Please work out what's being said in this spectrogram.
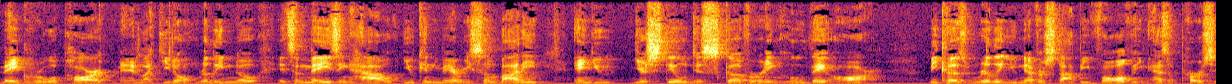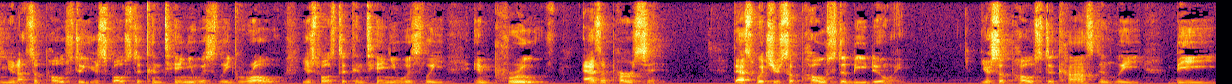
They grew apart, man. Like you don't really know. It's amazing how you can marry somebody and you you're still discovering who they are because really you never stop evolving as a person. You're not supposed to. You're supposed to continuously grow. You're supposed to continuously improve as a person. That's what you're supposed to be doing. You're supposed to constantly be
